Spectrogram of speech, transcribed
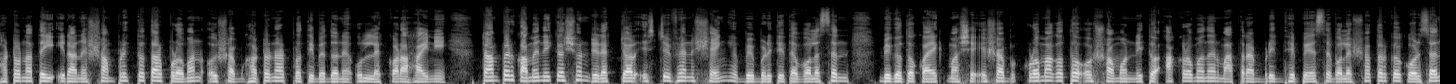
ঘটনাতেই ইরানের সম্পৃক্ততার প্রমাণ ওইসব ঘটনার প্রতিবেদনে উল্লেখ করা হয়নি। ট্রাম্পের কমিউনিকেশন ডিরেক্টর স্টিভেন শেং বিবৃতিতে বলেছেন, বিগত কয়েক মাসে এসব ক্রমাগত ও সমন্বিত আক্রমণের মাত্রা বৃদ্ধি পেয়েছে বলে সতর্ক করছেন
